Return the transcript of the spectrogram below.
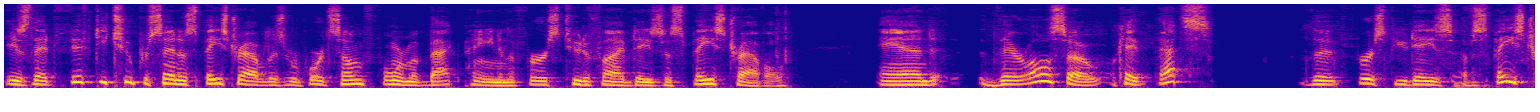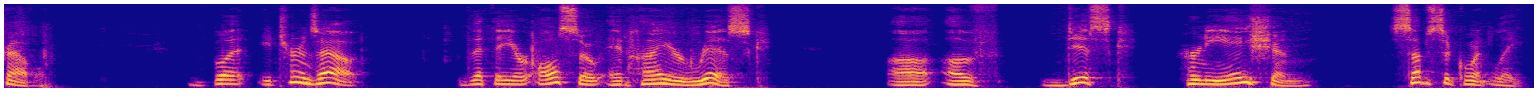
is that 52% of space travelers report some form of back pain in the first two to five days of space travel. And they're also, okay, that's the first few days of space travel. But it turns out that they are also at higher risk uh, of disc herniation subsequently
